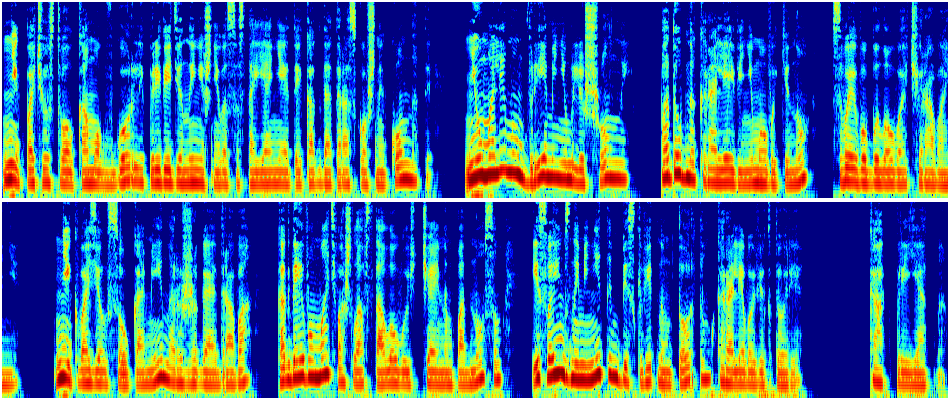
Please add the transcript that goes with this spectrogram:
Ник почувствовал комок в горле при виде нынешнего состояния этой когда-то роскошной комнаты, неумолимым временем лишенной, подобно королеве немого кино, своего былого очарования. Ник возился у камина, разжигая дрова, когда его мать вошла в столовую с чайным подносом и своим знаменитым бисквитным тортом королева Виктория. «Как приятно»,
